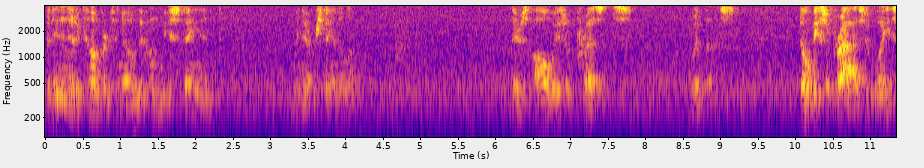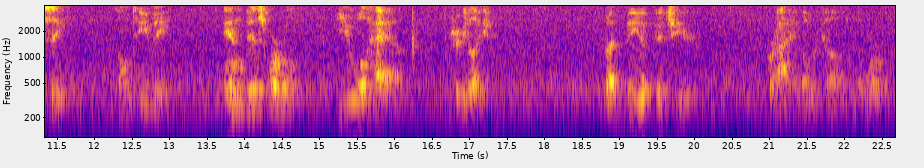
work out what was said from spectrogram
But isn't it a comfort to know that when we stand, we never stand alone? There's always a presence with us. Don't be surprised at what you see on TV. In this world, you will have tribulation. But be of good cheer, for I have overcome the world.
